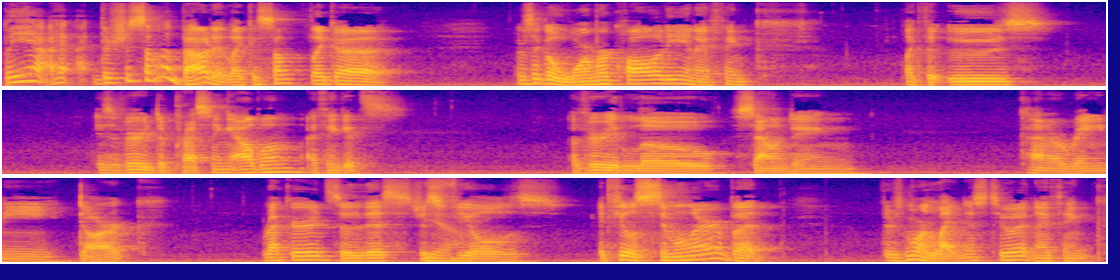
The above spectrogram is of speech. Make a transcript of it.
but yeah, I, I, there's just something about it, like a some like a there's like a warmer quality, and I think like the ooze is a very depressing album. I think it's a very low sounding, kind of rainy, dark record. So this just Yeah. feels it feels similar, but there's more lightness to it, and I think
